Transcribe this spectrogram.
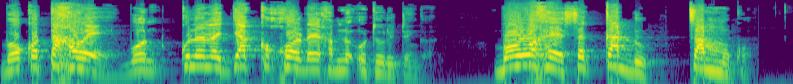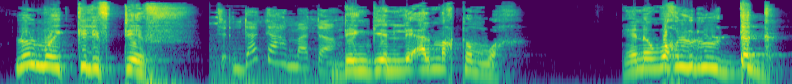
boo ko taxawee boo ku na jàkk xool day xam ne autorité nga. Boo waxee sa kàddu sàmm ko. Loolu mooy kilif téef Dakar Matin. dégg ngeen li almaxtom wax. Nee na wax lu dul dëgg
